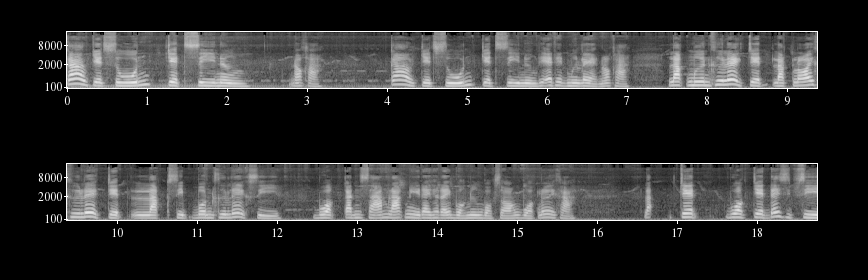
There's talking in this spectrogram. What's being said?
เก้าเจ็ดศูนย์เจ็ดสี่หนึ่งเนาะค่ะเก้าเจ็ดศูนย์เจ็ดสี่หนึ่งที่แอดเฮ็ดมือแรกเนาะค่ะ หลักหมื่นคือเลขเจ็ดหลักร้อยคือเลขเจ็ดหลักสิบบนคือเลขสี่บวกกันสามหลักนี่ได้เท่าไรบวกหนึ่งบวกสองบวกเลยค่ะละเจ็ดบวกเจ็ดได้สิบสี่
